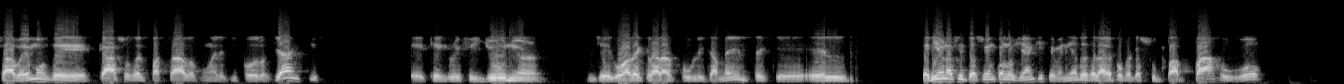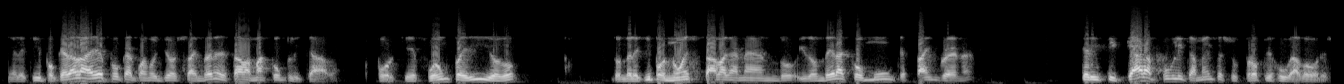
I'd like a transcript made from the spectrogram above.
sabemos de casos del pasado con el equipo de los Yankees, eh, Ken Griffey Jr. llegó a declarar públicamente que él tenía una situación con los Yankees que venía desde la época que su papá jugó en el equipo, que era la época cuando George Steinbrenner estaba más complicado, porque fue un periodo donde el equipo no estaba ganando y donde era común que Steinbrenner criticara públicamente a sus propios jugadores.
